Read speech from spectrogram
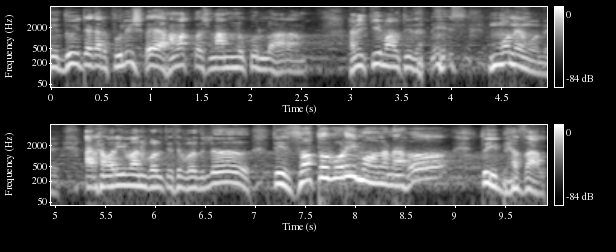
তুই দুই টাকার পুলিশ হয়ে আমাকে কস মামনু করল হারাম। আমি কি মাল তুই জানিস? মনে মনে। আর আমার ইমান বলতেছে বুঝলো তুই যত বড়ই মহলানা হো, তুই ভেজাল।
